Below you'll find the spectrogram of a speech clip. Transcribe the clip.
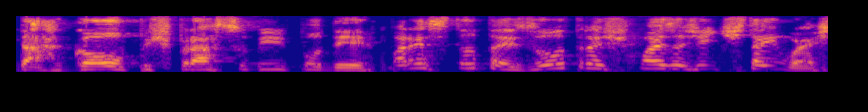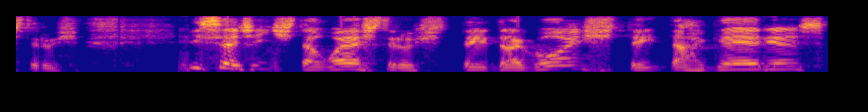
dar golpes para assumir poder. Parece tantas outras, mas a gente está em Westeros. E se a gente está em Westeros, tem dragões, tem Targaryens,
